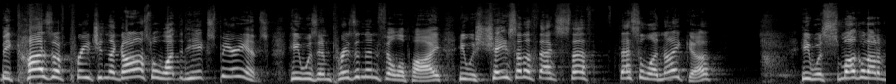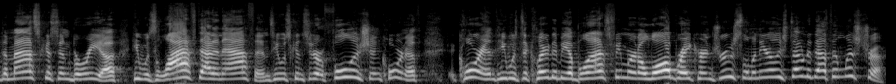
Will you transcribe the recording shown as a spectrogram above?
Because of preaching the gospel, what did he experience? He was imprisoned in Philippi. He was chased out of Thess- Thessalonica. He was smuggled out of Damascus and Berea. He was laughed at in Athens. He was considered foolish in Corinth. Corinth. He was declared to be a blasphemer and a lawbreaker in Jerusalem and nearly stoned to death in Lystra.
